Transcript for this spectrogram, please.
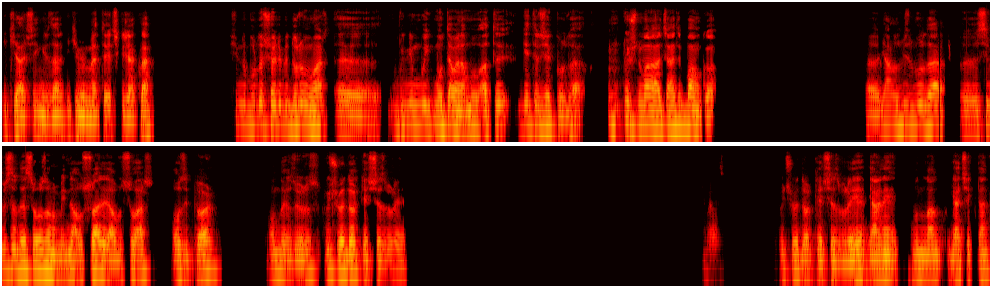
İki yaşlı İngilizler 2000 metreye çıkacaklar. Şimdi burada şöyle bir durum var. Ee, William Buick muhtemelen bu atı getirecek burada. 3 numara alternatif banko. Ee, yalnız biz burada e, Sylvester de birinde Avustralya yavrusu var. Ozzy Pearl. Onu da yazıyoruz. 3 ve 4 geçeceğiz burayı. Evet. 3 ve 4 geçeceğiz burayı. Yani bundan gerçekten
